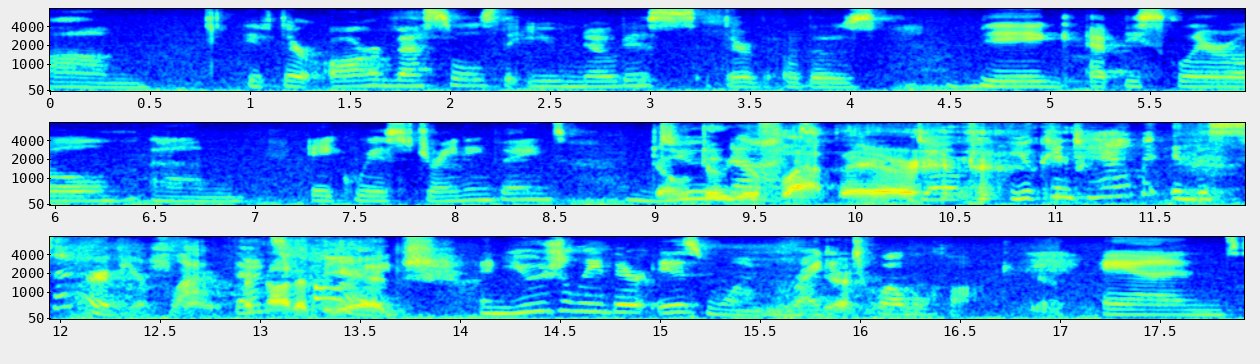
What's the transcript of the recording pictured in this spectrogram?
Um, if there are vessels that you notice, if there are those big episcleral um, aqueous draining veins, Don't do do your flap there. You can have it in the center of your flap. But That's not at the fine. edge. And usually there is one right Yeah. at 12 o'clock. Yeah. And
